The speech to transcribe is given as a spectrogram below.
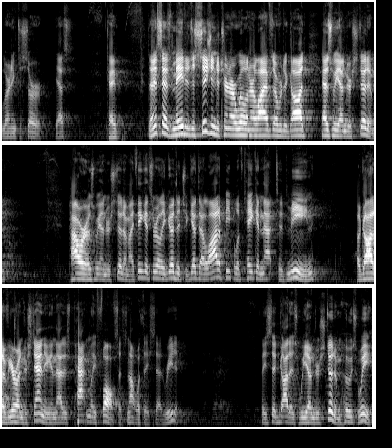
learning to serve. Yes? Okay. Then it says, made a decision to turn our will and our lives over to God as we understood Him. Power as we understood Him. I think it's really good that you get that. A lot of people have taken that to mean a God of your understanding, and that is patently false. That's not what they said. Read it. They said God as we understood him. Who's we?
